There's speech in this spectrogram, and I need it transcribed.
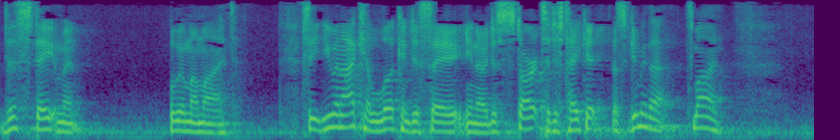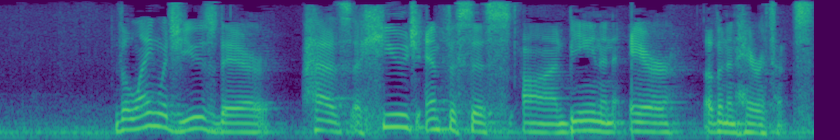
This statement blew my mind. See, you and I can look and just say, you know, just start to just take it. Just give me that. It's mine. The language used there has a huge emphasis on being an heir of an inheritance.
